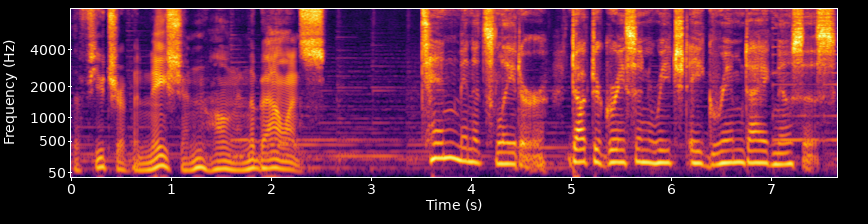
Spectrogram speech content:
The future of the nation hung in the balance. Ten minutes later, Dr. Grayson reached a grim diagnosis.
